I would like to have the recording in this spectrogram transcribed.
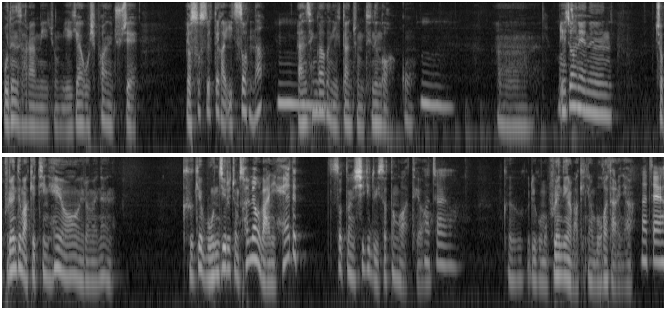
모든 사람이 좀 얘기하고 싶어하는 주제였었을 때가 있었나? 음, 라는 생각은 일단 좀 드는 것 같고 음, 어, 맞아요. 예전에는 저 브랜드 마케팅 해요 이러면은 그게 뭔지를 좀 설명을 많이 해야 됐었던 시기도 있었던 것 같아요. 맞아요. 그 그리고 뭐 브랜딩이랑 마케팅이랑 뭐가 다르냐 맞아요.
